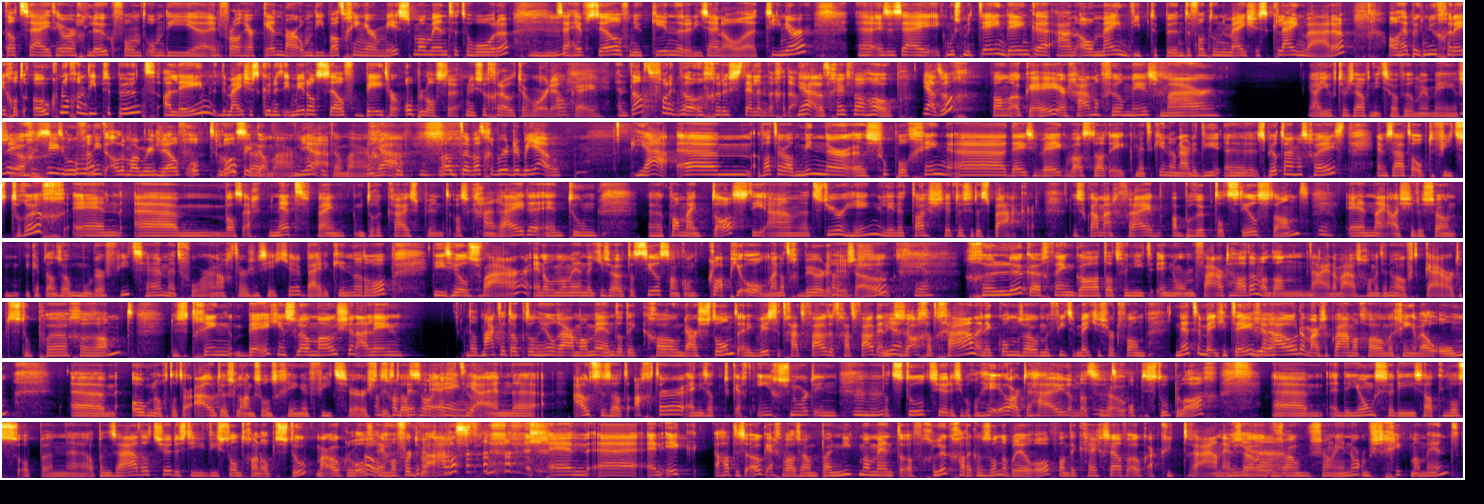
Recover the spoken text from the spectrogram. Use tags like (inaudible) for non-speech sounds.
dat zij het heel erg leuk vond om die, en vooral herkenbaar, om die wat ging er mis momenten te horen. Zij heeft zelf nu kinderen, die zijn al tiener. En ze zei, ik moest meteen denken aan al mijn dieptepunten van toen de meisjes klein waren. Al heb ik nu geregeld ook nog een dieptepunt. Alleen, de meisjes kunnen het inmiddels zelf beter oplossen nu ze groter worden. Oké. En dat vond ik wel een geruststellende gedachte. Ja, dat geeft wel hoop. Ja, toch? Van oké, er gaat nog veel mis, maar ja, je hoeft er zelf niet zoveel meer mee of Nee, zo. precies. (laughs) We hoeven het niet allemaal meer zelf op te Hoop lossen. ik dan maar. Ja. Hoop ik dan maar. Ja. Want eh, wat gebeurde er bij jou? Ja, ehm, wat er wat minder eh, soepel ging eh, deze week was dat ik met de kinderen naar de speeltuin was geweest. En we zaten op de fiets terug. En ehm, was eigenlijk net bij een druk kruispunt was ik gaan rijden. En toen eh, kwam mijn tas die aan het stuur hing, linnen tasje, tussen de spaken. Dus we kwamen eigenlijk vrij abrupt tot stilstand. Ja. En nou ja, als je dus zo'n, ik heb dan zo'n moederfiets hè, met voor en achter zo'n zitje, beide kinderen erop. Die is heel zwaar. En op het moment dat je zo tot stilstand komt, klap je om. En dat gebeurde Oh, dus ook. Ja. Gelukkig, thank God, dat we niet enorm vaart hadden. Want dan, nou ja, dan waren ze gewoon met hun hoofd keihard op de stoep eh, geramd. Dus het ging een beetje in slow motion. Alleen, dat maakte het ook tot een heel raar moment. Dat ik gewoon daar stond en ik wist het gaat fout, het gaat fout. En ik zag het gaan. En ik kon zo mijn fiets een beetje soort van net een beetje tegenhouden. Maar ze kwamen gewoon, we gingen wel om. Ehm, ook nog dat er auto's langs ons gingen, fietsers. Dus dat was wel echt, eng, ja. En de oudste zat achter en die zat natuurlijk echt ingesnoerd in Mhm. dat stoeltje. Dus die begon heel hard te huilen omdat ze zo op de stoep lag. Ehm, en de jongste die zat los op een, eh, op een zadeltje. Dus die, die stond gewoon op de stoep, maar ook los, Oh. helemaal verdwaasd. (laughs) en, eh, en ik had dus ook echt wel zo'n paniekmoment. Of gelukkig had ik een zonnebril op, want ik kreeg zelf ook acuut tranen. Echt Ja. zo- zo'n zo'n enorm schrikmoment.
